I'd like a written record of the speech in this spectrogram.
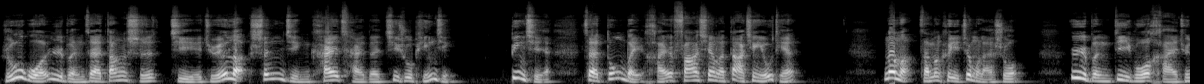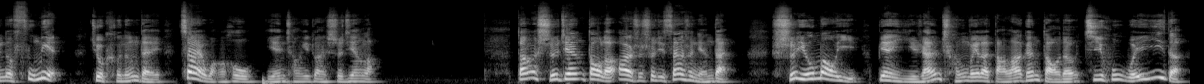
如果日本在当时解决了深井开采的技术瓶颈，并且在东北还发现了大庆油田，那么咱们可以这么来说，日本帝国海军的覆灭就可能得再往后延长一段时间了。当时间到了二十世纪三十年代，石油贸易便已然成为了达拉根岛的几乎唯一的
